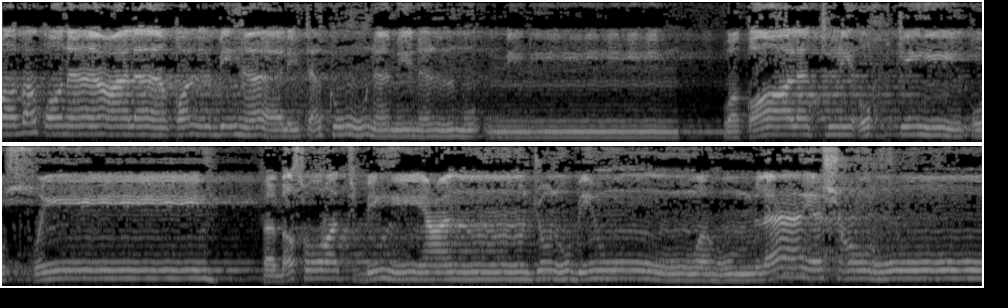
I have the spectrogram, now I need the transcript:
ربطنا على قلبها لتكون من المؤمنين وقالت لأخته قصيه فبصرت به عن جنب وهم لا يشعرون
